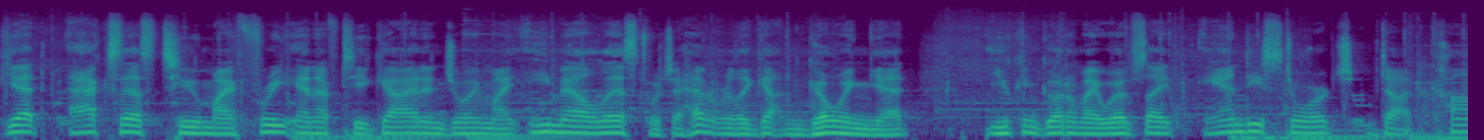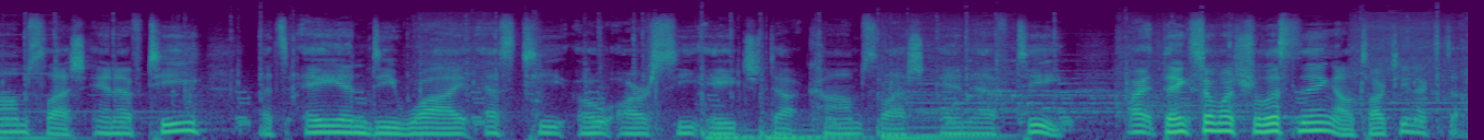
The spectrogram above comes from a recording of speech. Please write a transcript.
get access to my free NFT guide and join my email list, which I haven't really gotten going yet, you can go to my website, andystorch.com slash NFT. That's A-N-D-Y-S-T-O-R-C-H dot com slash NFT. All right, thanks so much for listening. I'll talk to you next time.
